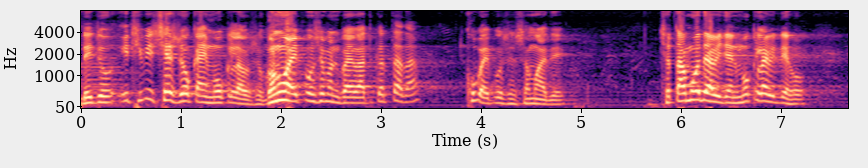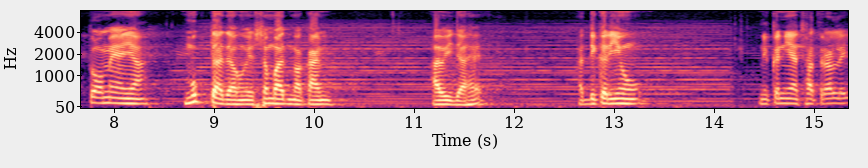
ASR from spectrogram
દેજો એથી વિશેષ જો કાંઈ મોકલાવશો. ઘણું આપ્યું છે મને ભાઈ, વાત કરતા હતા. ખૂબ આપ્યું છે સમાજે. છતાં મોજ આવી જાય મોકલાવી દેહો. તો અમે અહીંયા મૂકતા જાઉં, એ સમાજમાં કાયમ આવી જાય આ દીકરીઓની કન્યા છાત્રાલય.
